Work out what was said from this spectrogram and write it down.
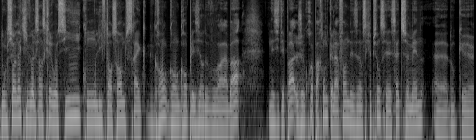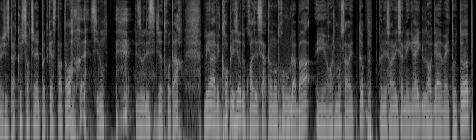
Donc s'il y en a qui veulent s'inscrire aussi, qu'on lift ensemble, ce sera avec grand, grand, grand plaisir de vous voir là-bas. N'hésitez pas. Je crois par contre que la fin des inscriptions, c'est cette semaine. Euh, donc euh, j'espère que je sortirai le podcast un temps. Sinon, désolé, c'est déjà trop tard. Mais avec grand plaisir de croiser certains d'entre vous là-bas. Et franchement, ça va être top. Connaissant Alison et Greg, leur va être au top.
